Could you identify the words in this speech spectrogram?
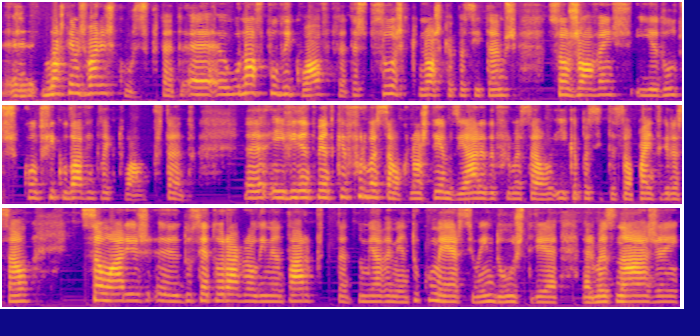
Eh, nós temos vários cursos, portanto, uh, o nosso público-alvo, portanto, as pessoas que nós capacitamos são jovens e adultos com dificuldade intelectual. Portanto, uh, é evidentemente que a formação que nós temos e a área da formação e capacitação para a integração são áreas do setor agroalimentar, portanto, nomeadamente o comércio, a indústria, armazenagem,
